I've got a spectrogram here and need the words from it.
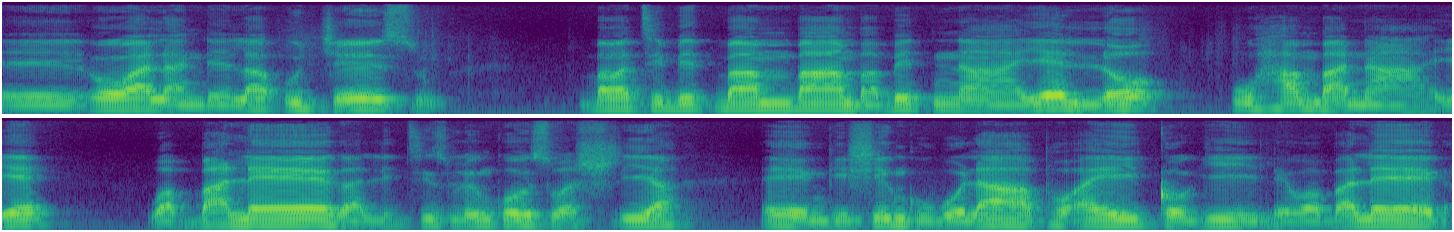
eh owalandela uJesu. Bathi bethi bambamba bethi naye lo uhamba naye wabaleka. Lithi izwi lenkosi washiya eh ngisho ingubo lapho ayeyigqokile wabaleka.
